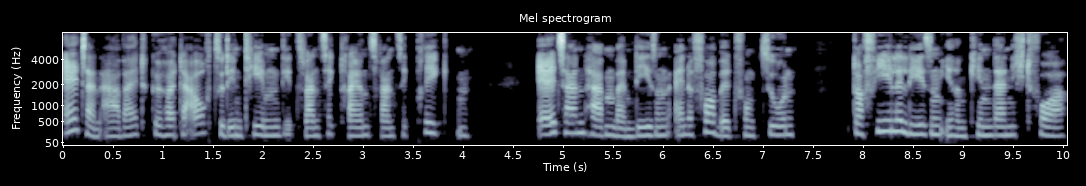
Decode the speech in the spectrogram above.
Elternarbeit gehörte auch zu den Themen, die 2023 prägten. Eltern haben beim Lesen eine Vorbildfunktion, doch viele lesen ihren Kindern nicht vor.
